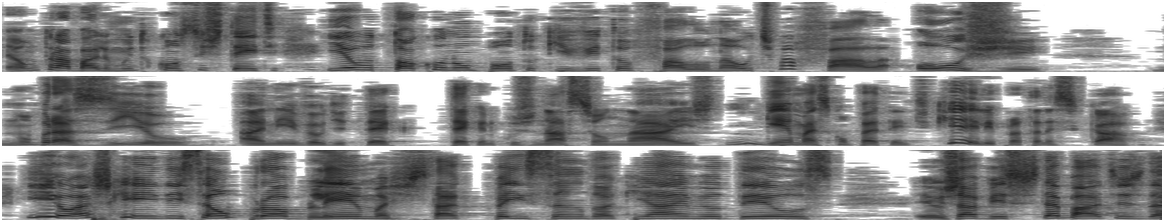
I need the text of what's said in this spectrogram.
é um trabalho muito consistente. E eu toco num ponto que Vitor falou na última fala. Hoje, no Brasil, a nível de técnicos nacionais, ninguém é mais competente que ele para estar nesse cargo. E eu acho que ainda isso é um problema. A gente está pensando aqui, ai meu Deus. Eu já vi esses debates da,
